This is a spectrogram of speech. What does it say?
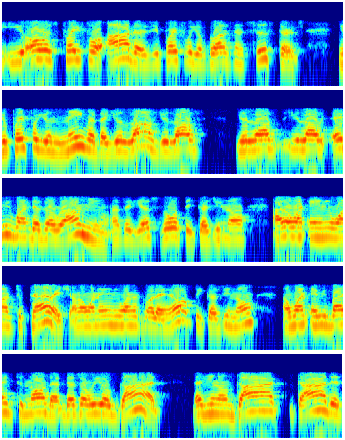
you always pray for others. You pray for your brothers and sisters. You pray for your neighbor that you love. You love you love you love everyone that's around you. I said, Yes, Lord, because you know, I don't want anyone to perish. I don't want anyone to go to hell because, you know, I want everybody to know that there's a real God that you know God God is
